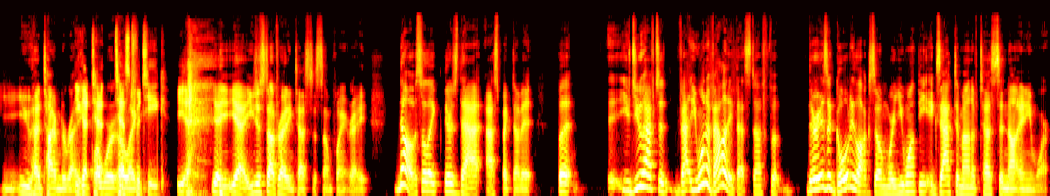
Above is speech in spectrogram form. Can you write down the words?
you had time to write You got or te- were- or, test like- fatigue. Yeah. yeah, yeah, you just stopped writing tests at some point, right? No, so like there's that aspect of it, but uh, you do have to you want to validate that stuff, but there is a Goldilocks zone where you want the exact amount of tests and not anymore.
